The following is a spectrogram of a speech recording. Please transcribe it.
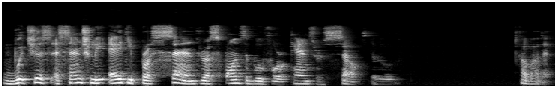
which is essentially 80% responsible for cancer cells how about that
